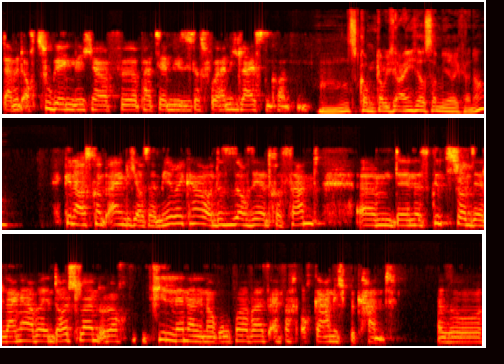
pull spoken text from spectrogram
damit auch zugänglicher für Patienten, die sich das vorher nicht leisten konnten. Mhm. Es kommt, glaube ich, eigentlich aus Amerika, ne? Genau, es kommt eigentlich aus Amerika und das ist auch sehr interessant, ähm, denn es gibt es schon sehr lange, aber in Deutschland und auch vielen Ländern in Europa war es einfach auch gar nicht bekannt. Also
